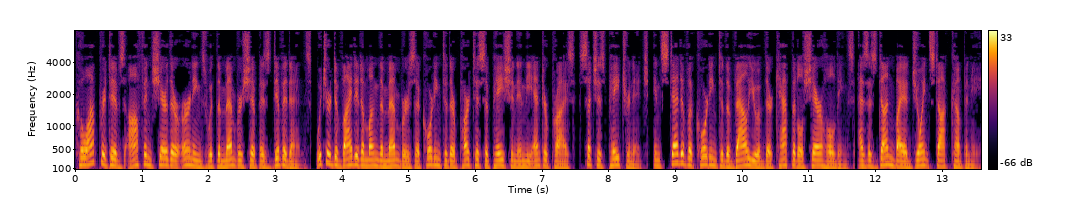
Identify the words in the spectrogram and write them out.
Cooperatives often share their earnings with the membership as dividends, which are divided among the members according to their participation in the enterprise, such as patronage, instead of according to the value of their capital shareholdings as is done by a joint stock company.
